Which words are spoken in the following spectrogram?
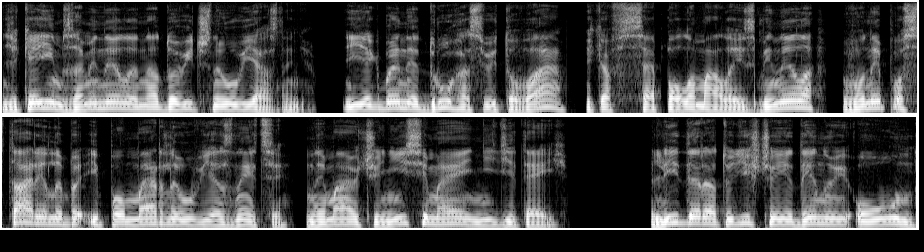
яке їм замінили на довічне ув'язнення. І якби не Друга світова, яка все поламала і змінила, вони постаріли би і померли у в'язниці, не маючи ні сімей, ні дітей. Лідера тоді ще єдиної ОУН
